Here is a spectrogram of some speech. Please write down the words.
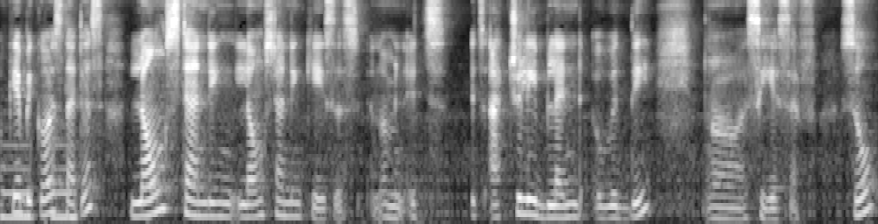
okay because that is long standing long standing cases. I mean it's it's actually blend with the uh, csf so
